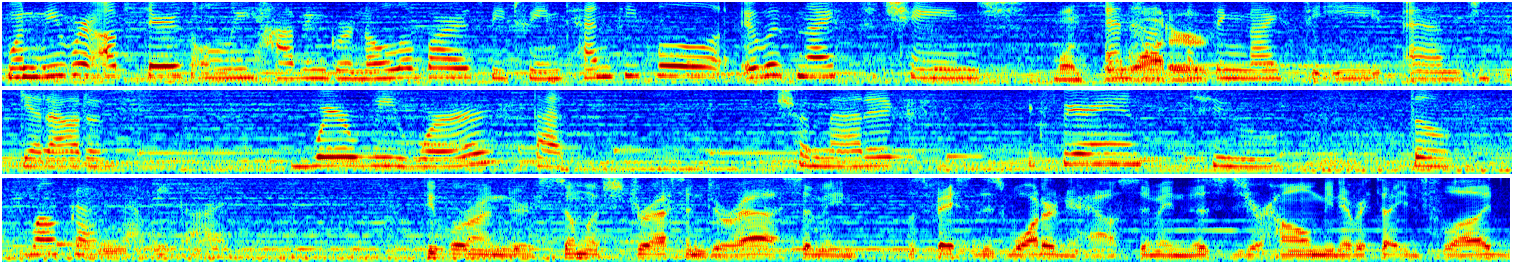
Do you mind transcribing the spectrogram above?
when we were upstairs only having granola bars between 10 people, it was nice to change Once and water- have something nice to eat and just get out of where we were, that traumatic experience, to the welcome that we got. People are under so much stress and duress. I mean, let's face it, there's water in your house. I mean, this is your home. You never thought you'd flood.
